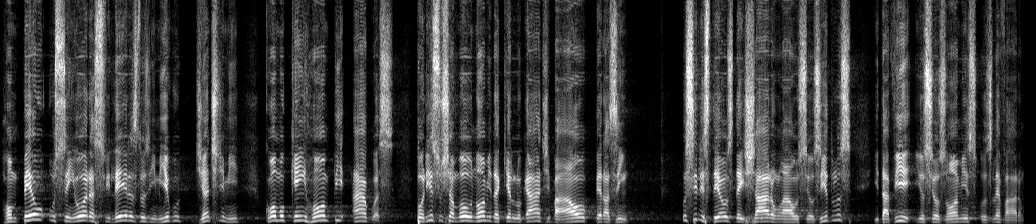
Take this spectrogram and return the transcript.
rompeu o Senhor as fileiras do inimigo diante de mim, como quem rompe águas por isso chamou o nome daquele lugar de Baal Perazim. Os filisteus deixaram lá os seus ídolos E Davi e os seus homens os levaram.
